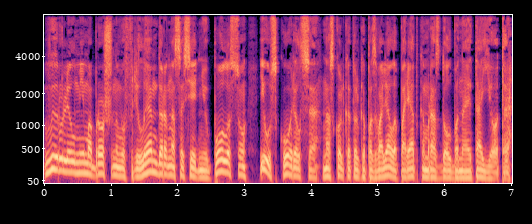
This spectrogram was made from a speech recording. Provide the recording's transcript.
вырулил мимо брошенного фрилендера на соседнюю полосу и ускорился, насколько только позволяла порядком раздолбанная «Тойота»,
